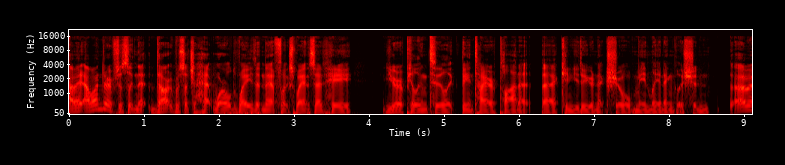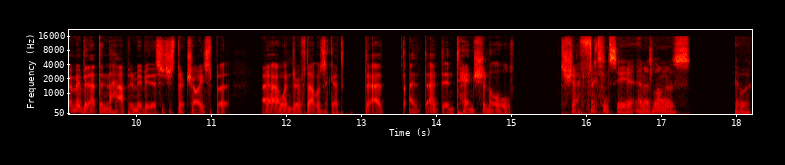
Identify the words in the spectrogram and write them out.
I mean, I wonder if just like Dark was such a hit worldwide that Netflix went and said, "Hey, you're appealing to like the entire planet. Uh, can you do your next show mainly in English?" And I mean, maybe that didn't happen. Maybe this is just their choice. But I, I wonder if that was like a, a, a, a intentional shift. I can see it, and as long as they were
